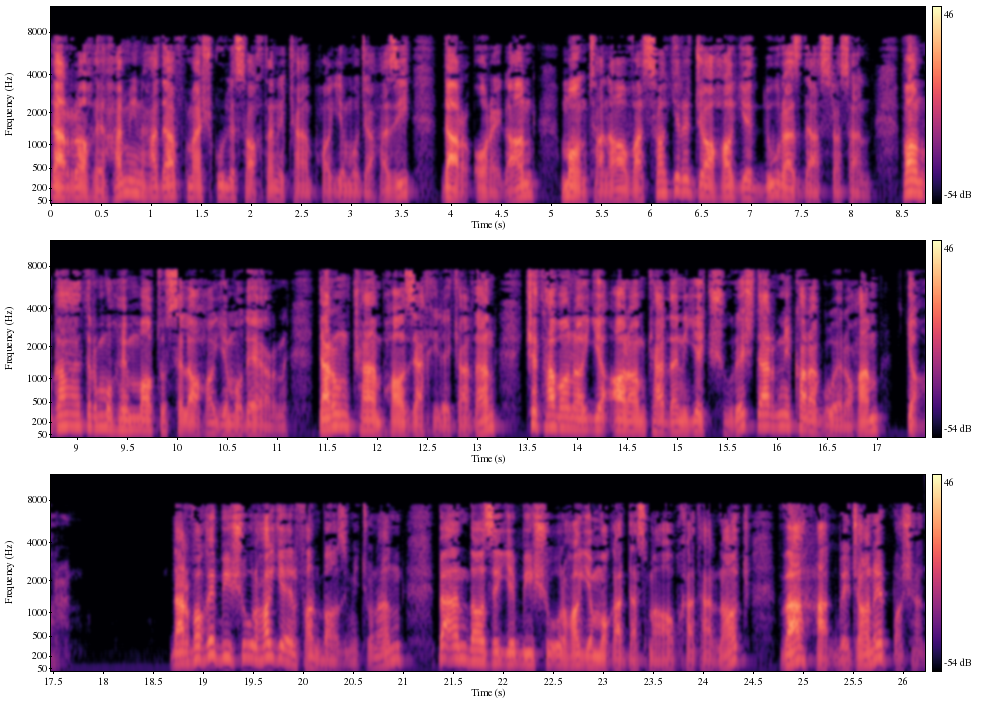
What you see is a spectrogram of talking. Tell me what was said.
در راه همین هدف مشغول ساختن کمپ های مجهزی در اورگان، مونتانا و سایر جاهای دور از دسترسن و آنقدر مهمات و سلاحهای مدرن در اون کمپ ها ذخیره کردن که توانایی آرام کردن یک شورش در نیکاراگوه رو هم دارن. در واقع بیشورهای عرفان باز می‌تونن به اندازه بیشورهای مقدس معاب خطرناک و حق به جانب باشن.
